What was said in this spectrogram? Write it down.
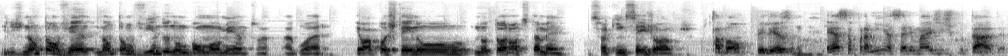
Eles não estão vendo, não estão vindo num bom momento agora. Eu apostei no, no Toronto também, só que em seis jogos. Tá bom, beleza. Essa pra mim é a série mais disputada.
